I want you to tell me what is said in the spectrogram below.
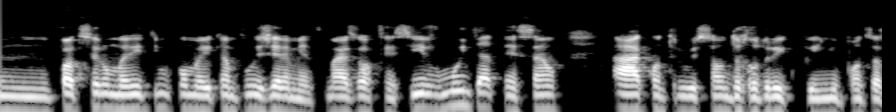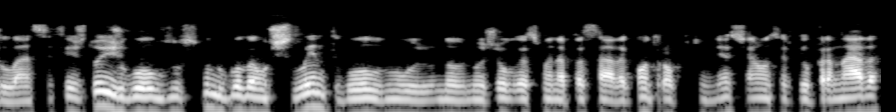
um, pode ser um Marítimo com meio campo ligeiramente mais ofensivo, muita atenção à contribuição de Rodrigo Pinho, ponta de lança, fez dois golos, o segundo gol é um excelente gol no, no, no, jogo da semana passada contra o Portimonense, já não serviu para nada,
